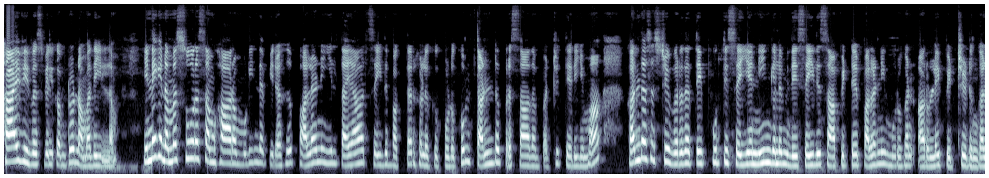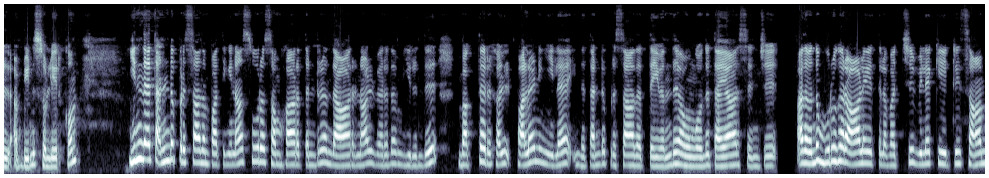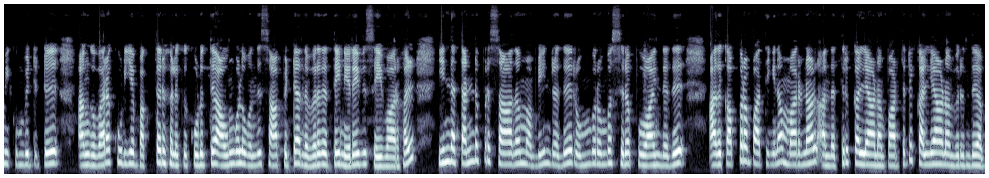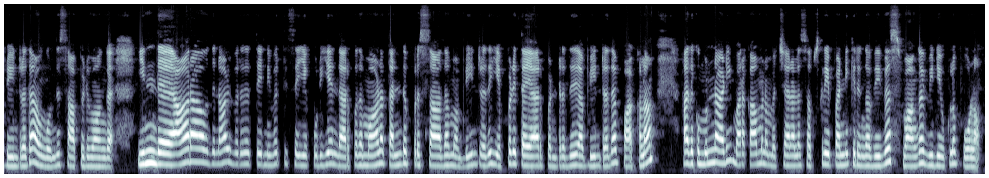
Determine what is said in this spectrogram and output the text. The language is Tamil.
ஹாய் வீவர்ஸ் வெல்கம் டு நமது இல்லம். இன்னைக்கு நம்ம சூரசம்ஹாரம் முடிந்த பிறகு பழனியில் தயார் செய்து பக்தர்களுக்கு கொடுக்கும் தண்டு பிரசாதம் பற்றி தெரியுமா? கந்தசஷ்டி விரதத்தை பூர்த்தி செய்ய நீங்களும் இதை செய்து சாப்பிட்டு பழனி முருகன் அருளை பெற்றிடுங்கள் அப்படின்னு சொல்லியிருக்கோம். இந்த தண்டு பிரசாதம் பார்த்தீங்கன்னா சூரசம்ஹாரத்தன்று அந்த ஆறு நாள் விரதம் இருந்து பக்தர்கள் பழனியில் இந்த தண்டு பிரசாதத்தை வந்து அவங்க வந்து தயார் செஞ்சு அதை வந்து முருகர் ஆலயத்தில் வச்சு விளக்கேற்றி சாமி கும்பிட்டுட்டு அங்கே வரக்கூடிய பக்தர்களுக்கு கொடுத்து அவங்களும் வந்து சாப்பிட்டு அந்த விரதத்தை நிறைவு செய்வார்கள். இந்த தண்டு பிரசாதம் அப்படின்றது ரொம்ப ரொம்ப சிறப்பு வாய்ந்தது. அதுக்கப்புறம் பார்த்தீங்கன்னா மறுநாள் அந்த திருக்கல்யாணம் பார்த்துட்டு கல்யாண விருந்து அப்படின்றத அவங்க வந்து சாப்பிடுவாங்க. இந்த ஆறாவது நாள் விரதத்தை நிவர்த்தி செய்யக்கூடிய இந்த அற்புதமான தண்டு பிரசாதம் அப்படின்றது எப்படி தயார் பண்ணுறது அப்படின்றத பார்க்கலாம். அதுக்கு முன்னாடி மறக்காமல் நம்ம சேனலை சப்ஸ்கிரைப் சப்ஸ்கிரைப் பண்ணிக்கிறங்க விவஸ் வாங்க வீடியோக்குள்ளே போகலாம்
